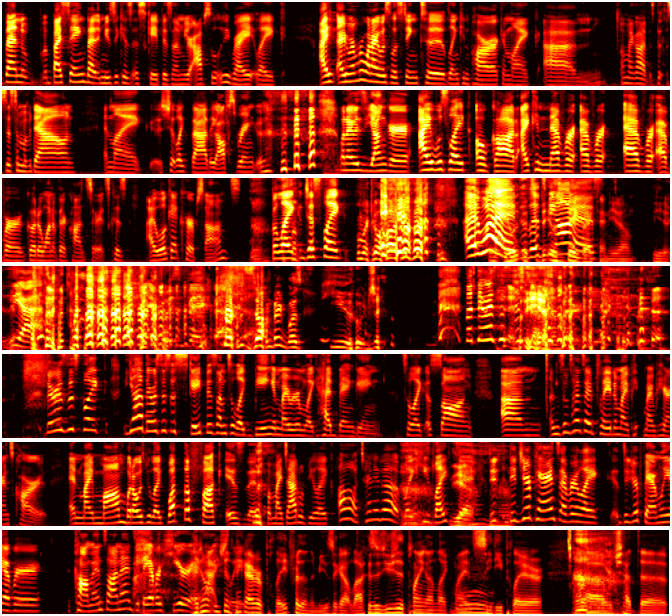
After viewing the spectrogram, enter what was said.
Ben by saying that music is escapism, you're absolutely right. Like I, I remember when I was listening to Linkin Park and like um oh my god, the System of Down and like shit like that, The Offspring. when I was younger, I was like, "Oh god, I can never ever ever ever go to one of their concerts cuz I will get curb stomped." But like just like Oh my god. I would. was- it's let's bi- be it was big back honest. then. You don't. You don't Yeah. it was big. back then. Zombie was huge. but there was this, Yeah. There was this like yeah there was this escapism to like being in my room like headbanging to like a song um and sometimes i'd play it in my my parents car and my mom would always be like what the fuck is this but my dad would be like oh turn it up like he liked Yeah. it did, did your parents ever like did your family ever comment on it did they ever hear it I don't actually? even think I ever played for them the music out loud because it was usually playing on like my Ooh. CD player, uh, which had the.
